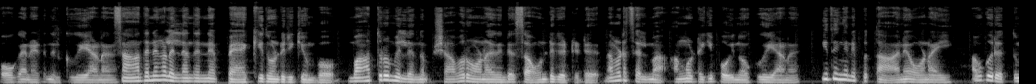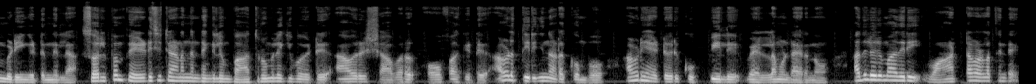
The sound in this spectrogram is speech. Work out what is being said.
പോകാനായിട്ട് നിൽക്കുകയാണ്. സാധനങ്ങളെല്ലാം തന്നെ പാക്ക് ചെയ്തുകൊണ്ടിരിക്കുമ്പോൾ ബാത്റൂമിൽ നിന്നും ഷവർ ഓണായതിന്റെ സൗണ്ട് കേട്ടിട്ട് നമ്മുടെ സെൽമ അങ്ങോട്ടേക്ക് പോയി നോക്കുകയാണ്. ഇതിങ്ങനെ ഇപ്പൊ താനെ ഓണായി? അവക്കൊരു എത്തും പിടിയും കിട്ടുന്നില്ല. സ്വല്പം പേടിച്ചിട്ടാണെന്നുണ്ടെങ്കിലും ബാത്റൂമിലേക്ക് പോയിട്ട് ആ ഒരു ഷവർ ഓഫാക്കിയിട്ട് അവൾ തിരിഞ്ഞു നടക്കുമ്പോൾ അവിടെയായിട്ട് ഒരു കുപ്പിയിൽ വെള്ളമുണ്ടായിരുന്നു. അതിലൊരുമാതിരി വാട്ടവെള്ളത്തിന്റെ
